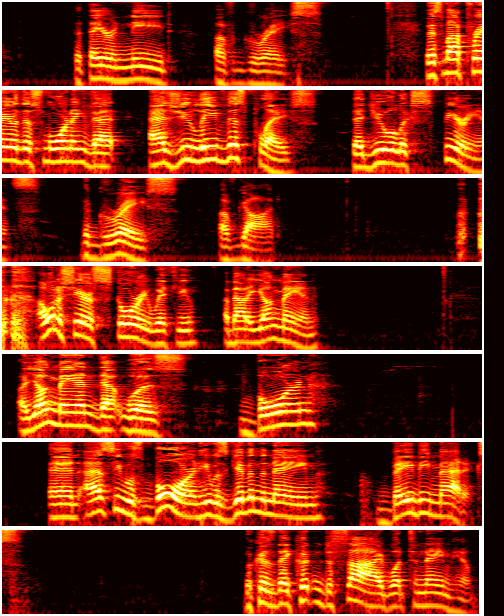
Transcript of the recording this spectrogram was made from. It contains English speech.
that they are in need of grace. It's my prayer this morning that as you leave this place, that you will experience the grace of God. I want to share a story with you about a young man. A young man that was born, and as he was born, he was given the name Baby Maddox because they couldn't decide what to name him.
